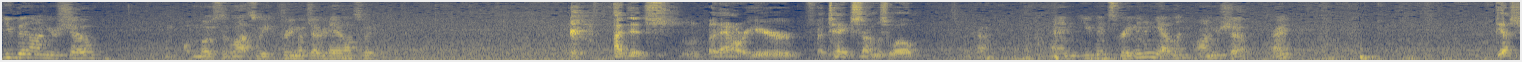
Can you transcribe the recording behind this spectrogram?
You've been on your show most of last week, pretty much every day last week? I did an hour here. I taped some as well. Okay. And you've been screaming and yelling on your show, right? Yes,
